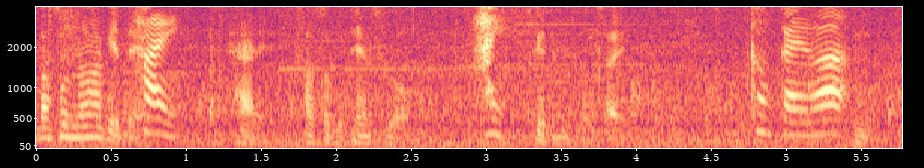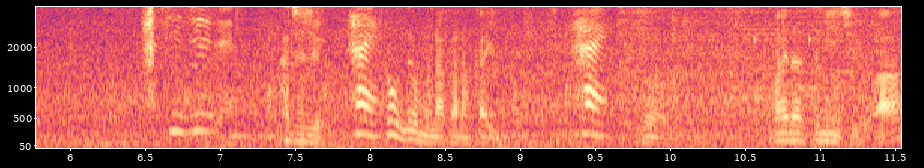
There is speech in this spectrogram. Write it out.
まあそんなわけで、はい。はい、早速点数をはいつけてみてくださいよ。今回はうん。80で80、はい。うんでもなかなかいい点ですよ、はい。うん、マイナス20は、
